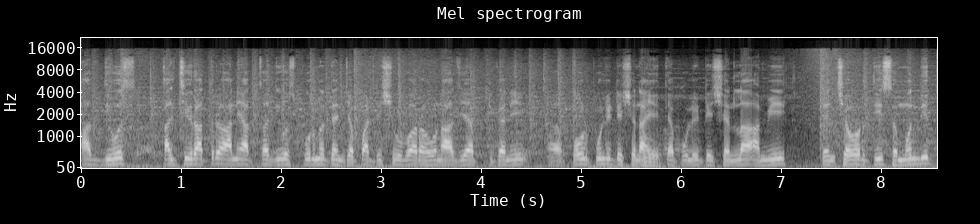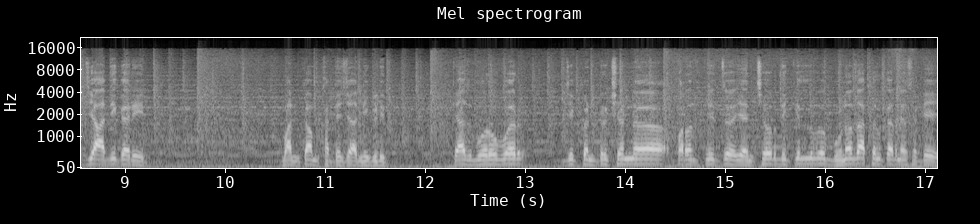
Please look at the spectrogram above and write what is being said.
आज दिवस कालची रात्र आणि आजचा दिवस पूर्ण त्यांच्या पाठीशी उभा राहून आज या ठिकाणी पौड पोलीस स्टेशन आहे. त्या पोलीस स्टेशनला आम्ही त्यांच्यावरती संबंधित जे अधिकारी आहेत बांधकाम खात्याच्या निगडीत. त्याचबरोबर जे कंस्ट्रक्शन परंतु यांच्यावर देखील गुन्हा दाखल करण्यासाठी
